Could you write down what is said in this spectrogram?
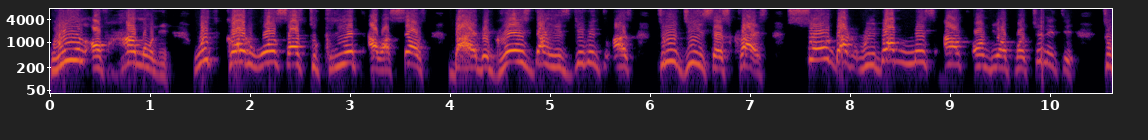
will of harmony, which God wants us to create ourselves by the grace that He's given to us through Jesus Christ, so that we don't miss out on the opportunity to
